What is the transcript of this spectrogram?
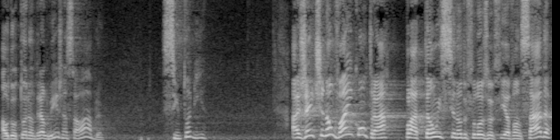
ao doutor André Luiz nessa obra? Sintonia. A gente não vai encontrar Platão ensinando filosofia avançada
